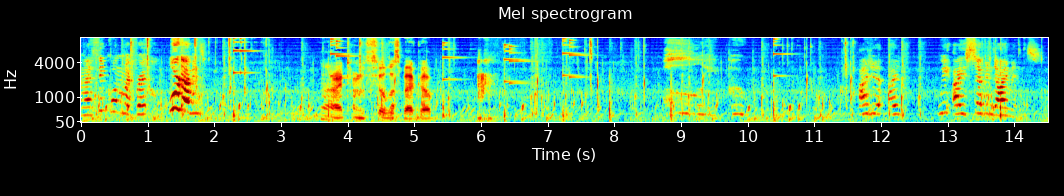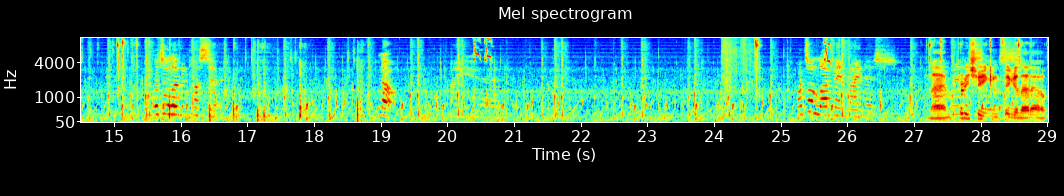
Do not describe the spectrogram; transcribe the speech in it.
And I think one of my friends. More diamonds. Alright, time to fill this back up. Holy poop. I just, I, we, I seven diamonds. What's 11 plus 7? No. I had. What's 11 minus? I'm pretty sure you can figure that out.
